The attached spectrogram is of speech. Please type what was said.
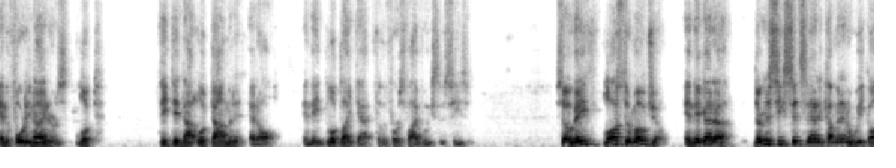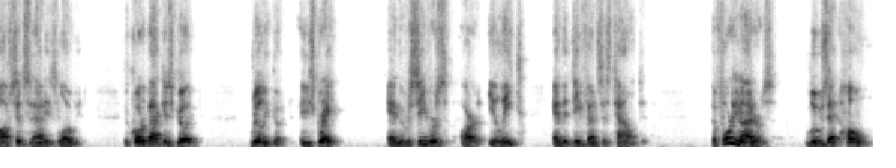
and the 49ers looked, they did not look dominant at all. And they looked like that for the first five weeks of the season. So they've lost their mojo, and they got to. They're going to see Cincinnati coming in a week off. Cincinnati is loaded. The quarterback is good, really good. He's great, and the receivers are elite, and the defense is talented. The 49ers lose at home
